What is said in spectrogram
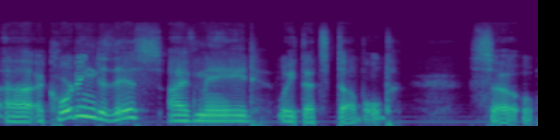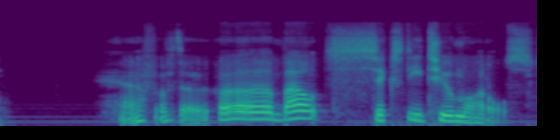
Uh, according to this, I've made wait, that's doubled. So half of the uh, about 62 models.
